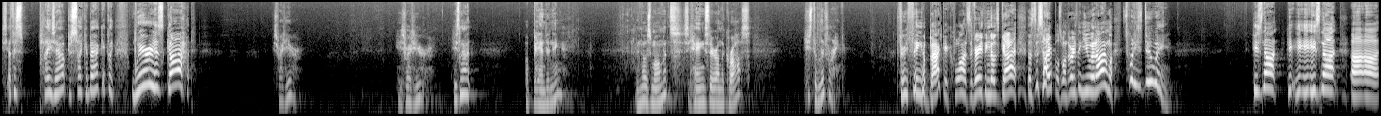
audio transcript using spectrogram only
You See how this plays out just like Habakkuk? Where is God? He's right here. He's right here. He's not abandoning in those moments as he hangs there on the cross. He's delivering. The very thing Habakkuk wants, the very thing those guys, those disciples want, the very thing you and I want. That's what he's doing. He's not, he, he, he's not uh, uh,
